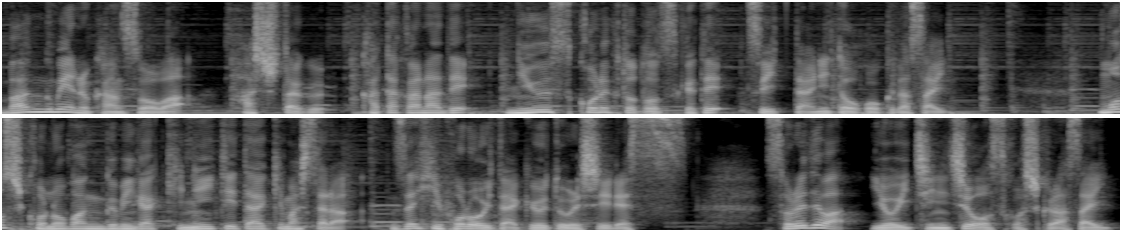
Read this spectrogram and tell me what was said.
番組への感想はハッシュタグカタカナでニュースコネクトとつけてツイッターに投稿ください。もしこの番組が気に入っていただきましたらぜひフォローいただけると嬉しいです。それでは良い一日をお過ごしください。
